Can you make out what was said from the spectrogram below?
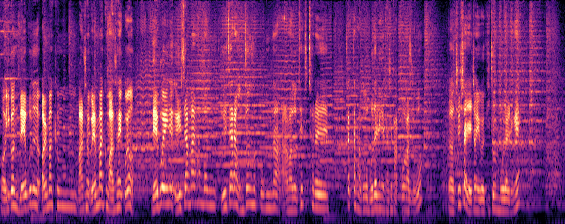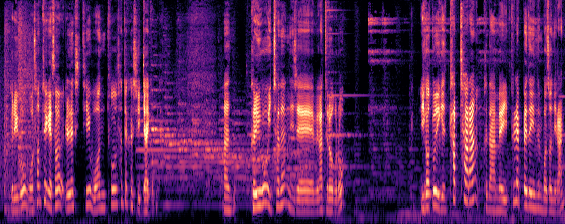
어, 이건 내부는 얼만큼 완성, 웬만큼 완성했고요. 내부에 있는 의자만 한번 의자랑 운전석 부분은 아마도 텍스처를 싹 다 바꾸고 모델링을 다시 바꿔가지고 어, 출시할 예정이고 기존 모델링에 그리고 뭐 선택해서 일렉시티 1, 2 선택할 수 있게 할 겁니다. 아, 그리고 이 차는 이제 메가트럭으로 이것도 이게 탑 차랑 그 다음에 이 플랫베드 있는 버전이랑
